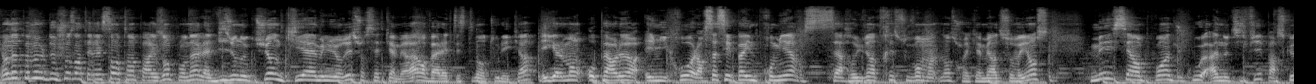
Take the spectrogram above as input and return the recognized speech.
Et on a pas mal de choses intéressantes, hein. par exemple, on a la vision nocturne qui est améliorée sur cette caméra, on va la tester dans tous les cas. Également haut-parleur et micro, alors ça c'est pas une première, ça revient très souvent maintenant sur les caméras de surveillance, mais c'est un point du coup à notifier parce que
